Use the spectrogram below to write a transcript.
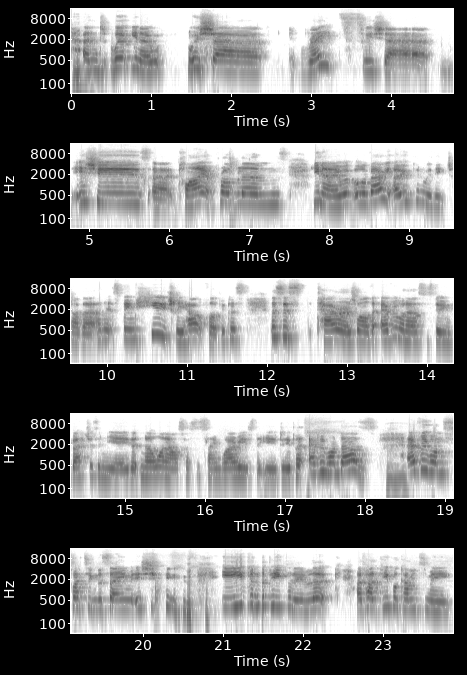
mm-hmm. and we're you know we share rates, we share issues, uh, client problems. You know, we're, we're, very open with each other, and it's been hugely helpful because there's this terror as well that everyone else is doing better than you, that no one else has the same worries that you do, but everyone does. Mm. Everyone's sweating the same issues, even the people who look. I've had people come to me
